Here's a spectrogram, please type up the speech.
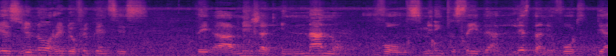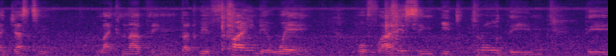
As you know, radio frequencies they are measured in nano volts, meaning to say they are less than a volt. They are just like nothing. But we find a way of harnessing it through the the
